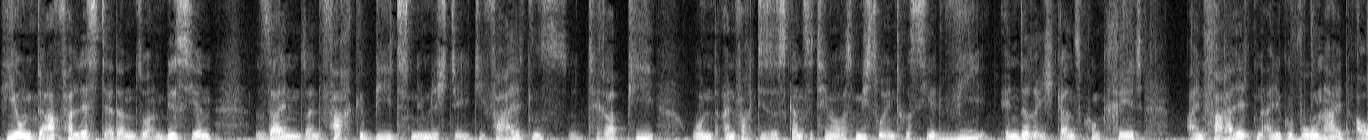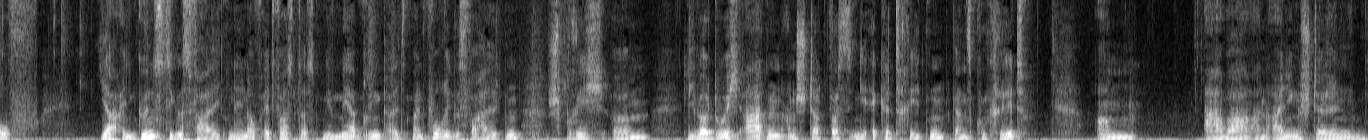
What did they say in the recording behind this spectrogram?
hier und da verlässt er dann so ein bisschen sein, sein Fachgebiet, nämlich die, die Verhaltenstherapie und einfach dieses ganze Thema, was mich so interessiert, wie ändere ich ganz konkret ein Verhalten, eine Gewohnheit auf ja, ein günstiges Verhalten hin auf etwas, das mir mehr bringt als mein voriges Verhalten, sprich ähm, lieber durchatmen, anstatt was in die Ecke treten, ganz konkret. Ähm, aber an einigen Stellen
